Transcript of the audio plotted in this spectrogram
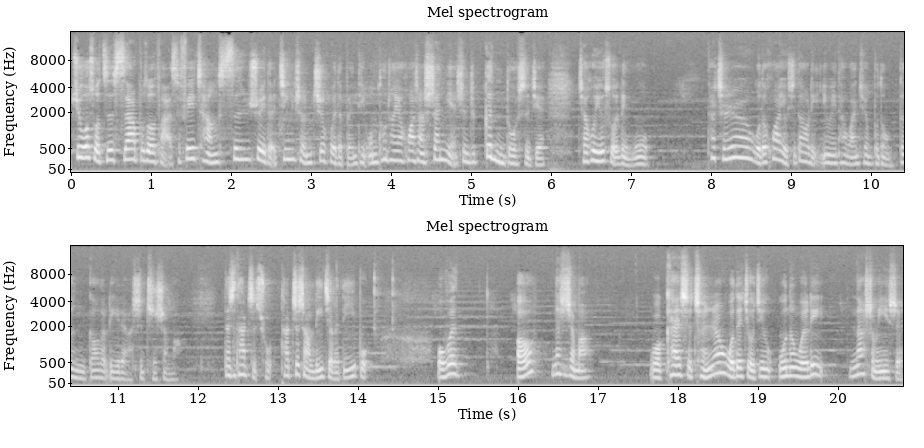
据我所知，十二步骤法是非常深邃的精神智慧的本体。我们通常要花上三年甚至更多时间才会有所领悟。他承认我的话有些道理，因为他完全不懂更高的力量是指什么。但是他指出，他至少理解了第一步。我问：“哦，那是什么？”我开始承认我对酒精无能为力。那什么意思？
